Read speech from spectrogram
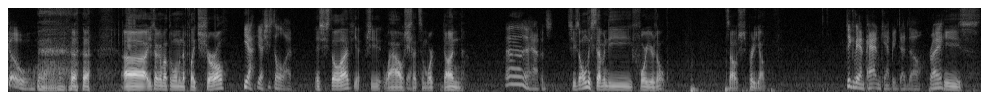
go. uh, are you talking about the woman that played Cheryl? yeah, yeah, she's still alive. Is she still alive? Yeah, she. Wow, she's Yeah. had some work done. Uh, it happens. She's only 74 years old, so she's pretty young. Dick Van Patten can't be dead though, right? He's.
